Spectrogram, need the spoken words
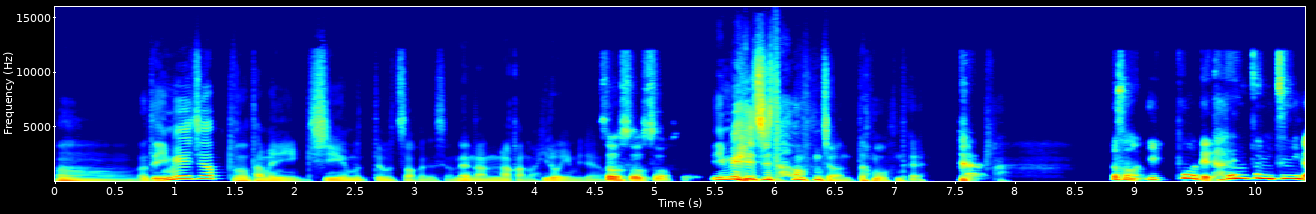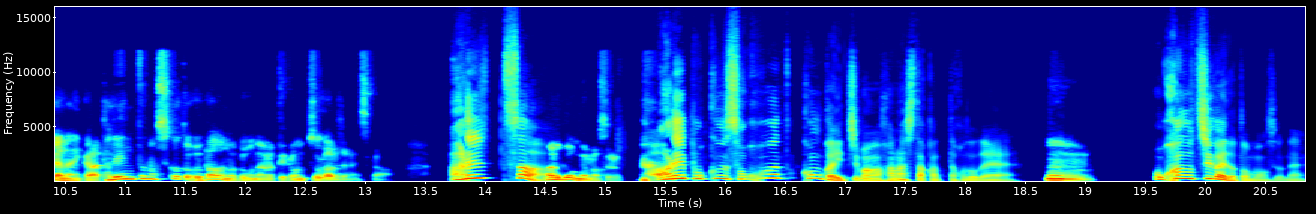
うん。うん。だってイメージアップのために CM って打つわけですよね。何らかの広い意味での。そうそうそうそう。イメージダウンじゃんって思うんで。その一方でタレントに罪がないからタレントの仕事を奪うのどうなのって論調があるじゃないですか。あれさあ、れどう思います？あれ僕、そこが今回一番話したかったことで、うん。お門違いだと思うんですよね。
